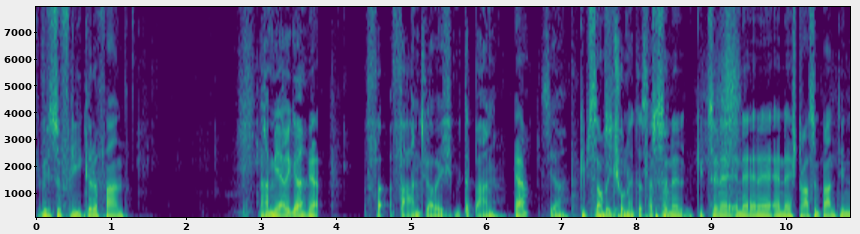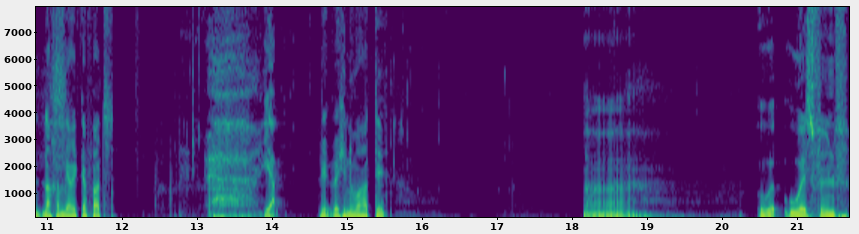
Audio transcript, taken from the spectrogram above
würdest du fliegen oder fahren? Nach Amerika? Ja. Fa fahren, glaube ich, mit der Bahn. Ja? Ja Gibt's auch umweltschonender, Gibt sagt es so eine, gibt's so eine, eine, eine, eine Straßenbahn, die nach Amerika fährt? Ja. Welche Nummer hat die? U US 5.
